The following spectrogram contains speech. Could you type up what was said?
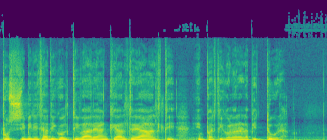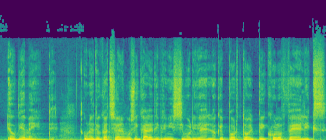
possibilità di coltivare anche altre arti, in particolare la pittura. E ovviamente un'educazione musicale di primissimo livello che portò il piccolo Felix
